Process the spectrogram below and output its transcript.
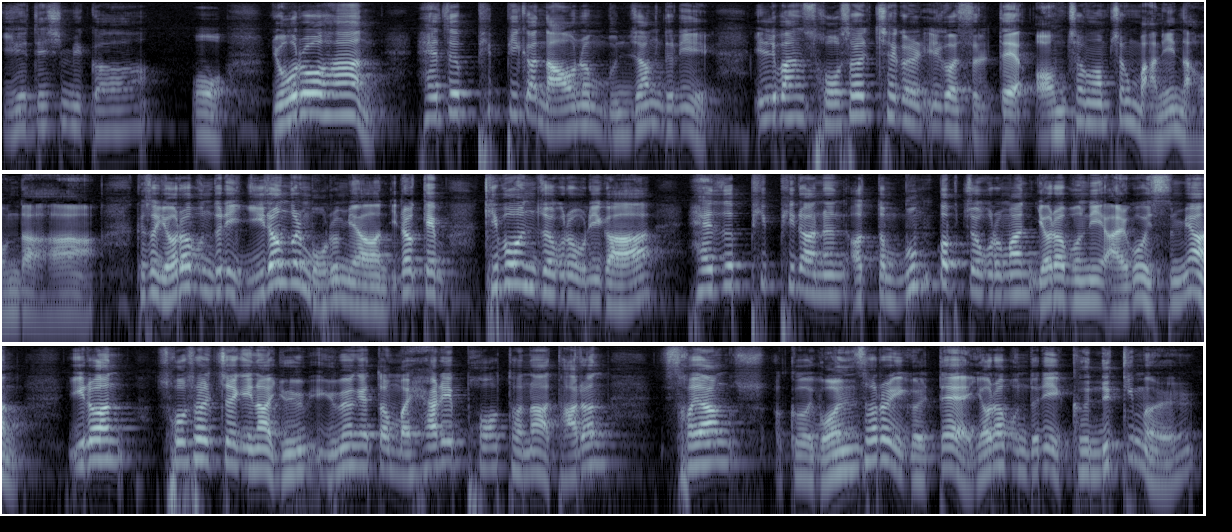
이해되십니까? 어, 요러한 had PP가 나오는 문장들이 일반 소설책을 읽었을 때 엄청 엄청 많이 나온다. 그래서 여러분들이 이런 걸 모르면 이렇게 기본적으로 우리가 had PP라는 어떤 문법적으로만 여러분이 알고 있으면 이런 소설책이나 유, 명했던 뭐 해리포터나 다른 서양 그 원서를 읽을 때 여러분들이 그 느낌을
